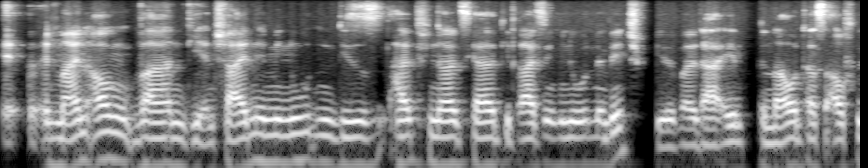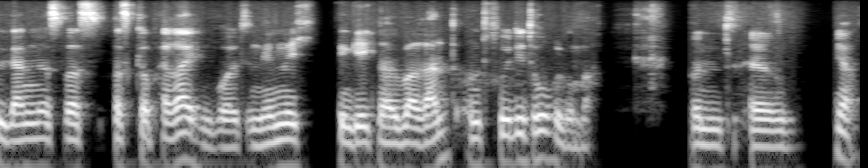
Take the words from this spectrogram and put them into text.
in meinen Augen waren die entscheidenden Minuten dieses Halbfinals ja die 30 Minuten im Hinspiel, weil da eben genau das aufgegangen ist, was, was Klopp erreichen wollte, nämlich den Gegner überrannt und früh die Tore gemacht. Und ähm, ja,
